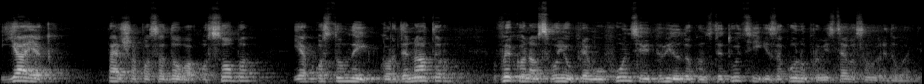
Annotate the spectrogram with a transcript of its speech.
Я, як перша посадова особа, як основний координатор, виконав свою пряму функцію відповідно до Конституції і закону про місцеве самоврядування.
